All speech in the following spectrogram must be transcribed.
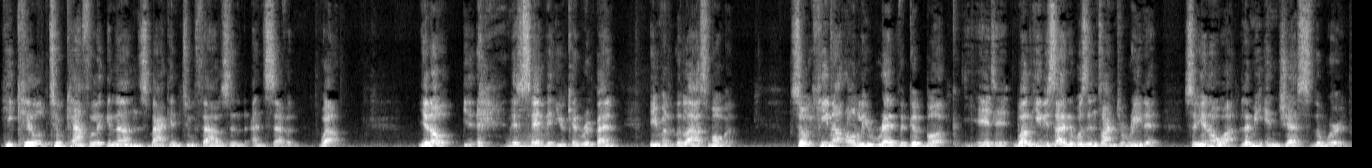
he killed two Catholic nuns back in 2007. Well, you know, they say that you can repent even at the last moment. So he not only read the good book, He ate it. well, he decided it wasn't time to read it. So you know what? Let me ingest the word.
